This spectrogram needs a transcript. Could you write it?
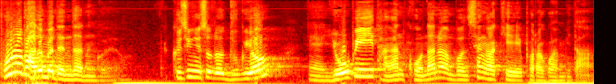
본을 받으면 된다는 거예요. 그 중에서도 누구요? 예, 요배이 당한 고난을 한번 생각해 보라고 합니다.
